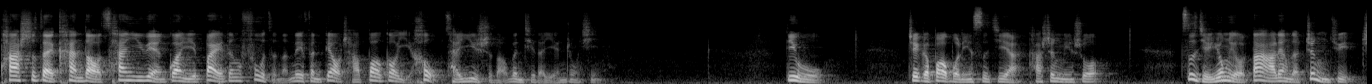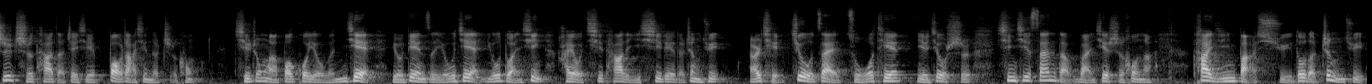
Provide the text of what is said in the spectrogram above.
他是在看到参议院关于拜登父子的那份调查报告以后，才意识到问题的严重性。第五，这个鲍勃林斯基啊，他声明说，自己拥有大量的证据支持他的这些爆炸性的指控。其中啊，包括有文件、有电子邮件、有短信，还有其他的一系列的证据。而且就在昨天，也就是星期三的晚些时候呢，他已经把许多的证据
